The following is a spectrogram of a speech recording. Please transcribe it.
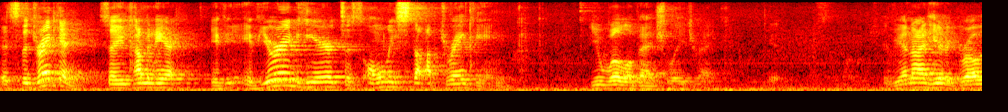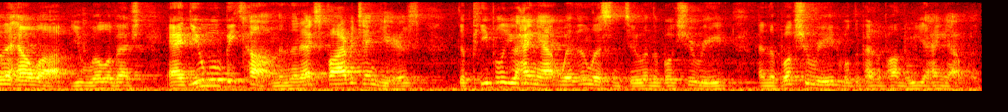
It's the drinking. So you come in here. If, if you're in here to only stop drinking, you will eventually drink. If you're not here to grow the hell up, you will eventually. And you will become, in the next five or ten years, the people you hang out with and listen to, and the books you read. And the books you read will depend upon who you hang out with.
